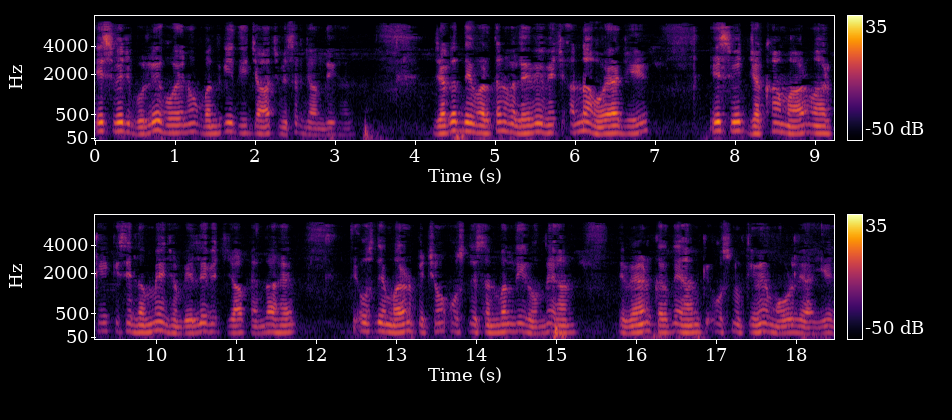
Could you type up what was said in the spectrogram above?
ਇਸ ਵਿੱਚ ਭੁੱਲੇ ਹੋਏ ਨੂੰ ਬੰਦਗੀ ਦੀ ਜਾਂਚ ਵਿਸਰ ਜਾਂਦੀ ਹੈ। ਜਗਤ ਦੇ ਵਰਤਨ ਵਲੇਵੇ ਵਿੱਚ ਅੰਨਾ ਹੋਇਆ ਜੀਵ ਇਸ ਵਿੱਚ ਜੱਖਾਂ ਮਾਰ-ਮਾਰ ਕੇ ਕਿਸੇ ਲੰਮੇ ਝੰਬੇਲੇ ਵਿੱਚ ਜਾ ਪੈਂਦਾ ਹੈ ਤੇ ਉਸ ਦੇ ਮਰਨ ਪਿੱਛੋਂ ਉਸ ਦੇ ਸੰਬੰਧੀ ਰੋਂਦੇ ਹਨ ਤੇ ਵਹਿਣ ਕਰਦੇ ਹਨ ਕਿ ਉਸ ਨੂੰ ਕਿਵੇਂ ਮੋੜ ਲਿਆਈਏ।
